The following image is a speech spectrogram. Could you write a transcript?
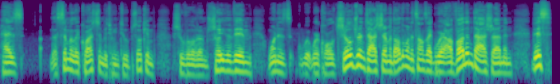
has a similar question between two psukim, Shoivavim, one is we're called children to Hashem, and the other one it sounds like we're avadim to Hashem, and this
